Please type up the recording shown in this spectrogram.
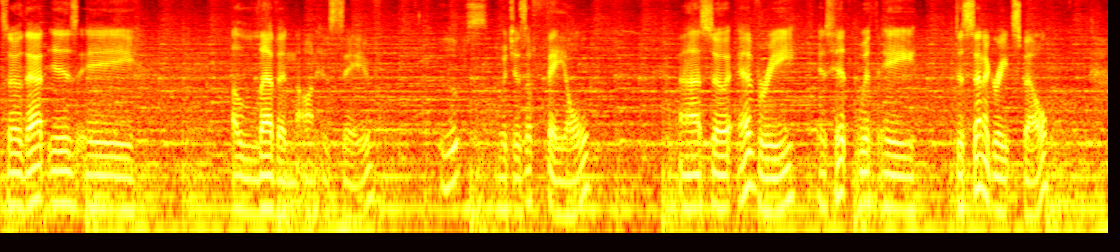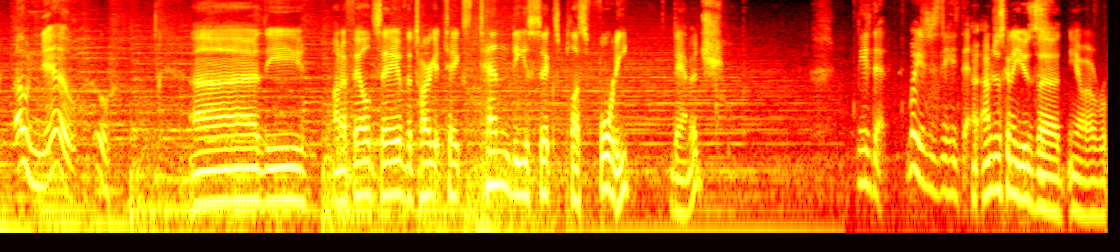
so that is a eleven on his save, Oops. which is a fail. Uh, so Avery is hit with a disintegrate spell. Oh no! Uh, the on a failed save, the target takes 10d6 plus 40 damage. He's dead. Well, he's just he's dead. I- I'm just gonna use a you know a r-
